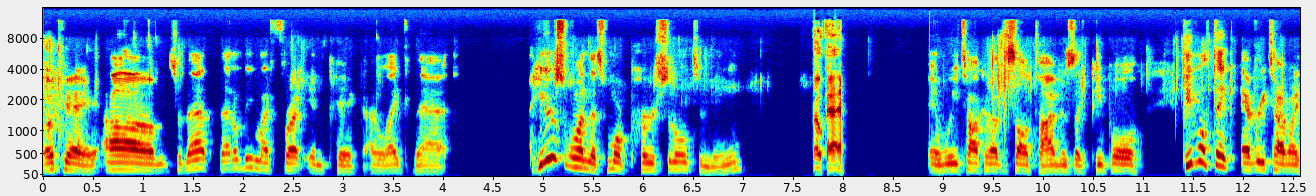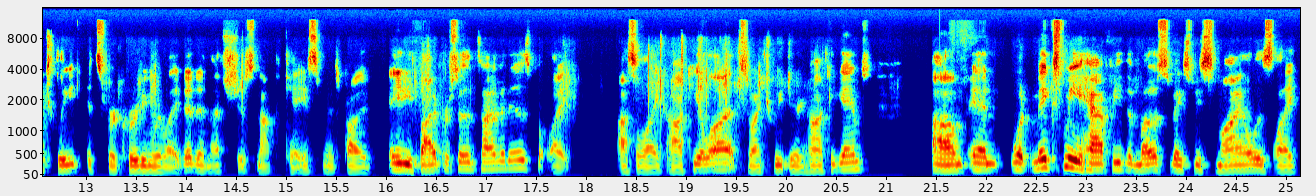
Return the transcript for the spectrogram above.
okay. Um, so that that'll be my front end pick. I like that. Here's one that's more personal to me, okay. and we talk about this all the time. Is like people people think every time I tweet it's recruiting related, and that's just not the case. I mean, it's probably 85% of the time it is, but like I also like hockey a lot, so I tweet during hockey games. Um, and what makes me happy the most, makes me smile, is like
